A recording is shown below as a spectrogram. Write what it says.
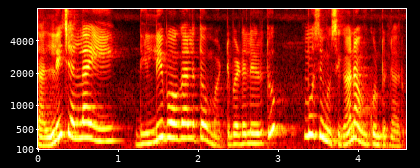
తల్లి చెల్లాయి ఢిల్లీ భోగాలతో మట్టిబెడలేరుతూ ముసిముసిగా నవ్వుకుంటున్నారు.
